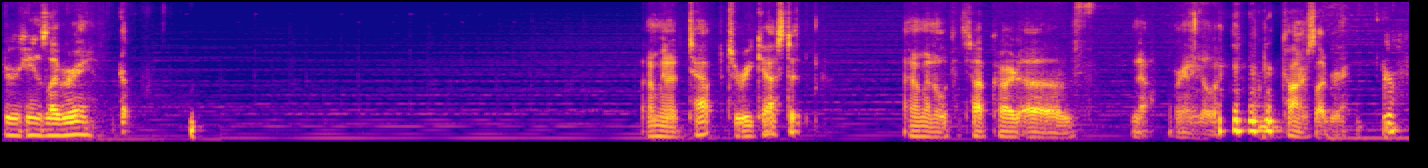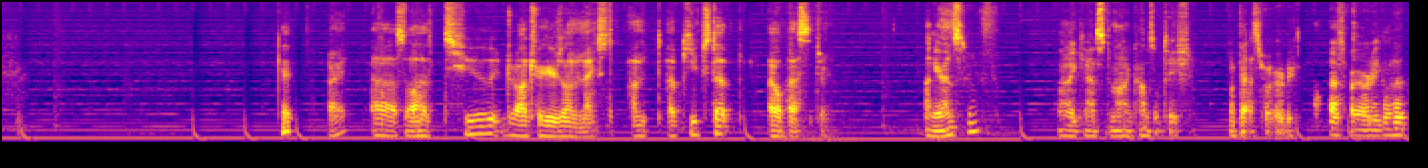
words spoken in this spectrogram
Sugarcane's Library. I'm gonna tap to recast it. And I'm gonna look at the top card of no, we're gonna go with Connor's Library. Sure. Okay. Alright. Uh, so I'll have two draw triggers on the next on upkeep step. I will pass the turn. On your instant, I cast demonic consultation. My pass priority. That's priority. Go ahead.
